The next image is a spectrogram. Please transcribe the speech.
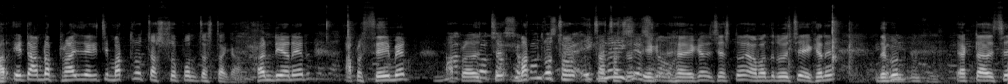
আর এটা আমরা প্রাইস রেখেছি মাত্র চারশো পঞ্চাশ টাকা। হান্ডিয়ানের আপনার সেমেট আপনার হচ্ছে মাত্র 450 টাকা। এখানেই শেষ নয়। হ্যাঁ এখানে শেষ নয় আমাদের রয়েছে এখানে দেখুন একটা হচ্ছে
